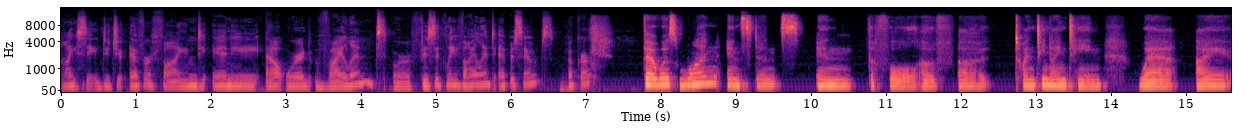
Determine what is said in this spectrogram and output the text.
I see. Did you ever find any outward violent or physically violent episodes occur? There was one instance in the fall of uh, 2019 where I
